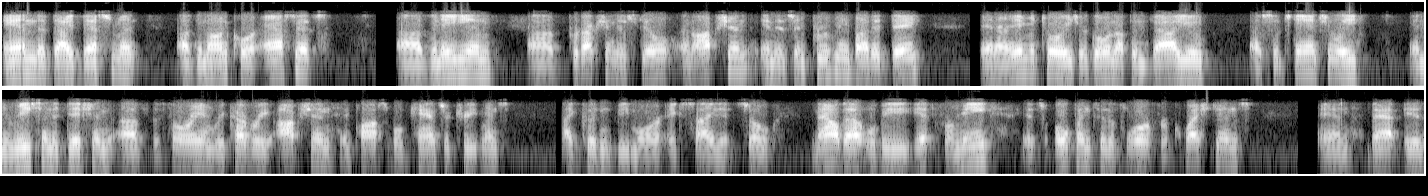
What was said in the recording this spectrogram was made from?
and the divestment of the non-core assets. Uh, vanadium uh, production is still an option and is improving by the day, and our inventories are going up in value uh, substantially and the recent addition of the thorium recovery option in possible cancer treatments, I couldn't be more excited. So now that will be it for me. It's open to the floor for questions, and that is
